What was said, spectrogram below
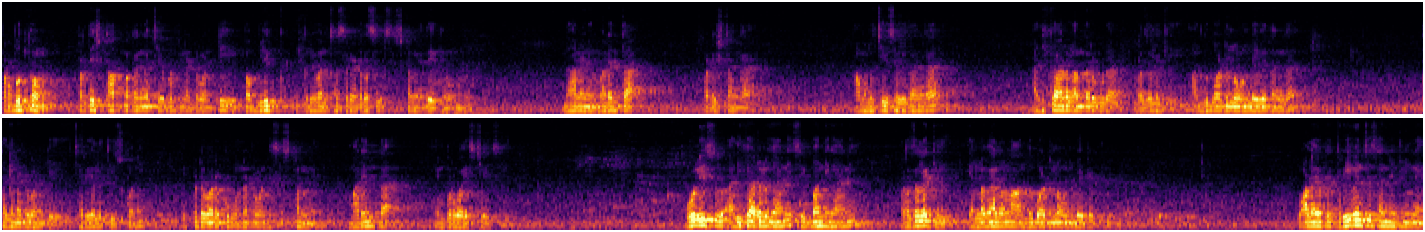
ప్రభుత్వం ప్రతిష్టాత్మకంగా చేపట్టినటువంటి పబ్లిక్ గ్రీవెన్సెస్ రెడ్రసల్ సిస్టమ్ ఏదైతే ఉందో దానిని మరింత పటిష్టంగా అమలు చేసే విధంగా అధికారులందరూ కూడా ప్రజలకి అందుబాటులో ఉండే విధంగా తగినటువంటి చర్యలు తీసుకొని ఇప్పటి వరకు ఉన్నటువంటి సిస్టమ్ని మరింత ఇంప్రూవైజ్ చేసి పోలీసు అధికారులు కానీ సిబ్బంది కానీ ప్రజలకి ఎల్లవేళలా అందుబాటులో ఉండేటట్లు వాళ్ళ యొక్క గ్రీవెన్సెస్ అన్నింటిని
